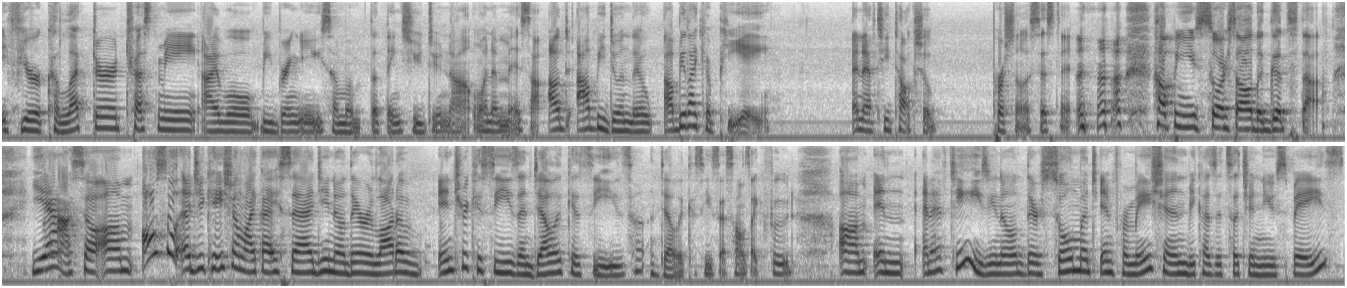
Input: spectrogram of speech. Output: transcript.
if you're a collector, trust me, I will be bringing you some of the things you do not want to miss. I'll, I'll, I'll be doing the. I'll be like your PA. NFT talk show personal assistant helping you source all the good stuff. Yeah so um also education like i said you know there are a lot of intricacies and delicacies delicacies that sounds like food um in nfts you know there's so much information because it's such a new space.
